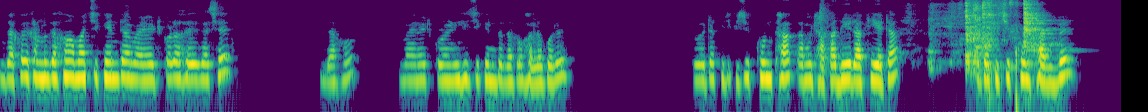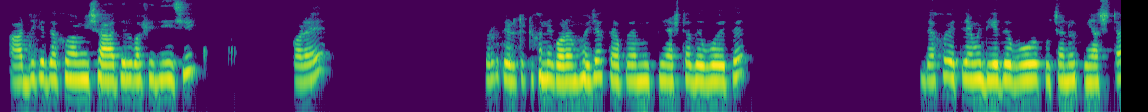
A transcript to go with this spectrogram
দেখো এখানে দেখো আমার চিকেনটা ম্যারিনেট করা হয়ে গেছে। দেখো ম্যারিনেট করে নিয়েছি চিকেনটা দেখো ভালো করে। তো এটা কিছু কিছুক্ষণ থাক, আমি ঢাকা দিয়ে রাখি এটা। এটা কিছুক্ষণ থাকবে। আর দিকে দেখো আমি সাদা তেল বসিয়ে দিয়েছি কড়াইয়ে। চলো তেলটা একটুখানি গরম হয়ে যাক, তারপরে আমি পেঁয়াজটা দেবো এতে। দেখো এতে আমি দিয়ে দেবো কুচানো পেঁয়াজটা।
